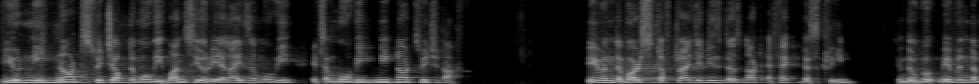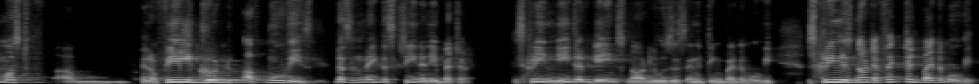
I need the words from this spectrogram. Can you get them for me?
you need not switch off the movie. Once you realize a movie, it's a movie, you need not switch it off. Even the worst of tragedies does not affect the screen. The, even the most uh, you know, feel good of movies doesn't make the screen any better. The screen neither gains nor loses anything by the movie. The screen is not affected by the movie.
